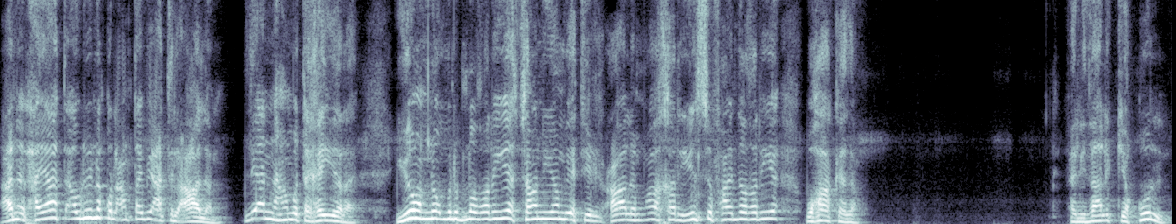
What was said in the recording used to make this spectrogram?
عن الحياة أو لنقل عن طبيعة العالم لأنها متغيرة. يوم نؤمن بنظرية ثاني يوم يأتي عالم آخر ينسف هاي النظرية وهكذا. فلذلك يقول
